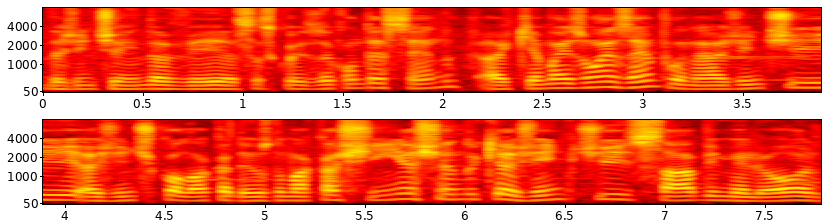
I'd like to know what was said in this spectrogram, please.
da gente ainda ver essas coisas acontecendo. Aqui é mais um exemplo, né? A gente a gente coloca Deus numa caixinha achando que a gente sabe melhor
